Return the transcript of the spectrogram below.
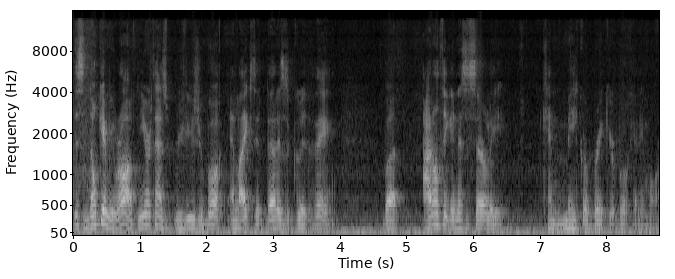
Listen, don't get me wrong. If New York Times reviews your book and likes it, that is a good thing. But I don't think it necessarily can make or break your book anymore.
